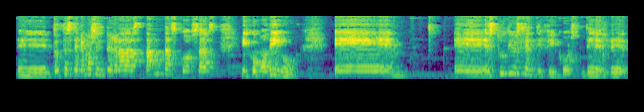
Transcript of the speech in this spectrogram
Eh, entonces tenemos integradas tantas cosas y como digo, eh, eh, estudios científicos de,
